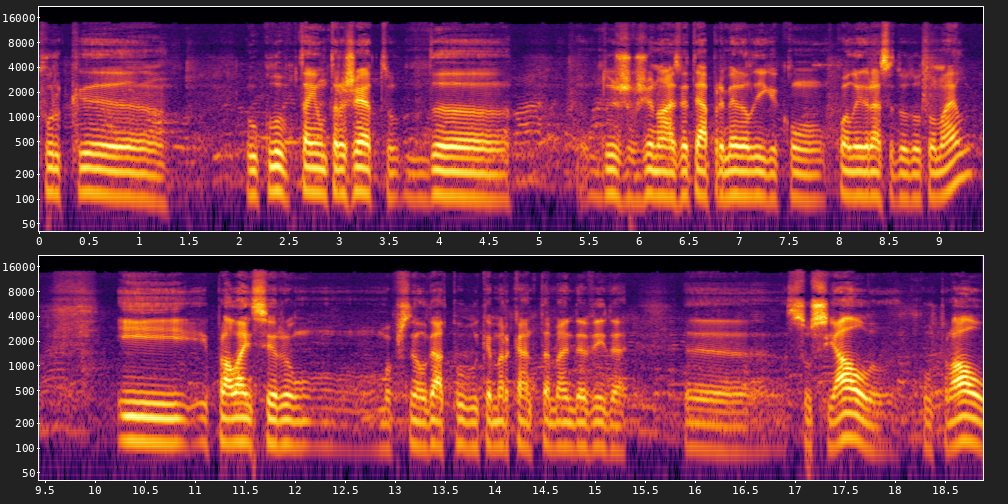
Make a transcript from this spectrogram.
porque o clube tem um trajeto de, dos regionais até à Primeira Liga com, com a liderança do Dr. Nélio e, e, para além de ser um, uma personalidade pública marcante também da vida eh, social, cultural,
